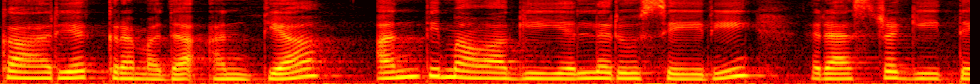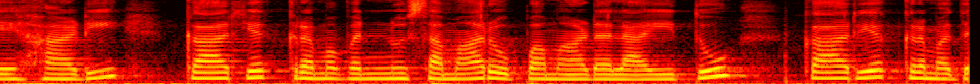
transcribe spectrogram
ಕಾರ್ಯಕ್ರಮದ ಅಂತ್ಯ ಅಂತಿಮವಾಗಿ ಎಲ್ಲರೂ ಸೇರಿ ರಾಷ್ಟ್ರಗೀತೆ ಹಾಡಿ ಕಾರ್ಯಕ್ರಮವನ್ನು ಸಮಾರೋಪ ಮಾಡಲಾಯಿತು. ಕಾರ್ಯಕ್ರಮದ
